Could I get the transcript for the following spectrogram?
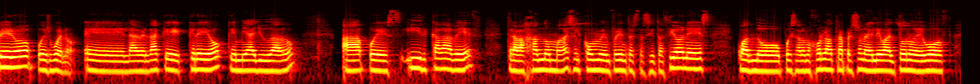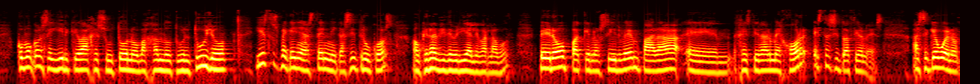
pero pues bueno, eh, la verdad que creo que me ha ayudado a pues ir cada vez trabajando más el cómo me enfrento a estas situaciones, cuando pues a lo mejor la otra persona eleva el tono de voz, cómo conseguir que baje su tono bajando tú el tuyo y estas pequeñas técnicas y trucos, aunque nadie debería elevar la voz, pero para que nos sirven para eh, gestionar mejor estas situaciones. Así que bueno,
